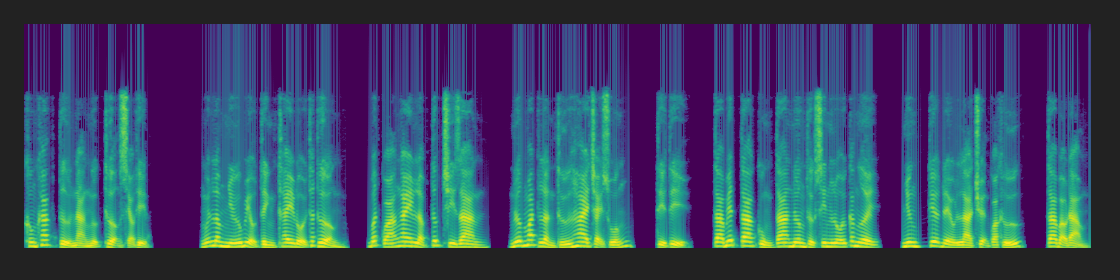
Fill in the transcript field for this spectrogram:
không khác từ nàng ngực thượng xẻo thịt. Nguyễn Lâm Nhứ biểu tình thay đổi thất thường, bất quá ngay lập tức chi gian, nước mắt lần thứ hai chảy xuống, tỷ tỷ, ta biết ta cùng ta nương thực xin lỗi các người, nhưng kia đều là chuyện quá khứ, ta bảo đảm,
